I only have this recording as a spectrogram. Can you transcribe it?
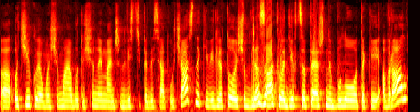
е, очікуємо, що має бути щонайменше 250 учасників. І для того, щоб для закладів це теж не було такий аврал,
